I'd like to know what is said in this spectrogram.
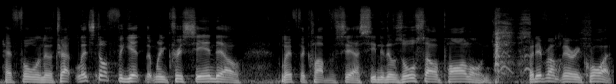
have fallen into the trap. Let's not forget that when Chris Sandow left the club of South Sydney, there was also a pile-on, but everyone very quiet.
